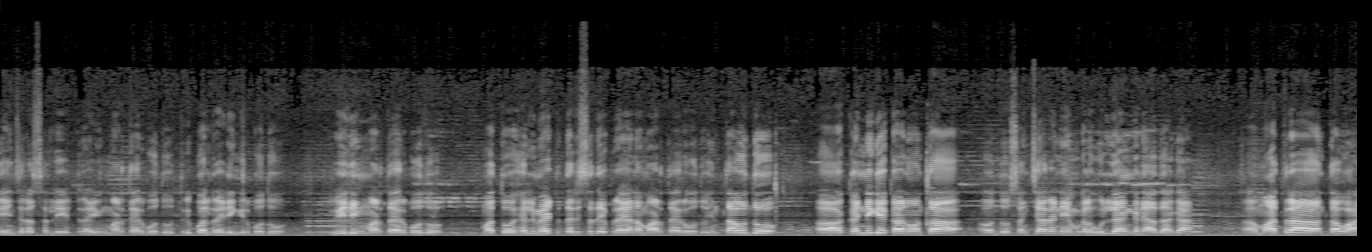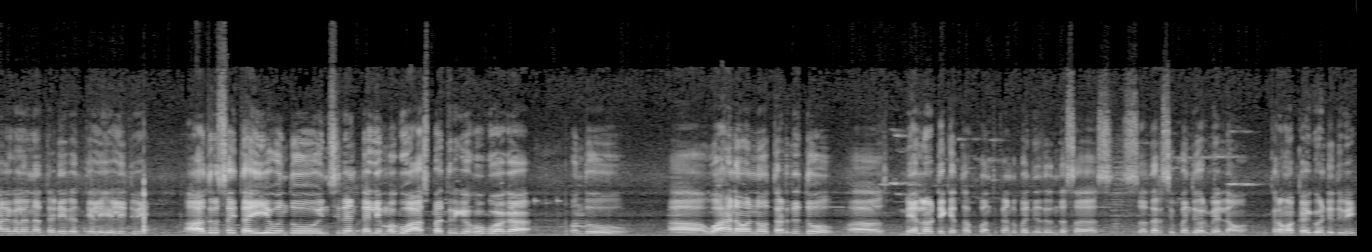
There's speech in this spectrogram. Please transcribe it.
ಡೇಂಜರಸ್ಸಲ್ಲಿ ಡ್ರೈವಿಂಗ್ ಮಾಡ್ತಾ ಇರ್ಬೋದು, ತ್ರಿಬಲ್ ರೈಡಿಂಗ್ ಇರ್ಬೋದು, ವೀಲಿಂಗ್ ಮಾಡ್ತಾ ಇರ್ಬೋದು, ಮತ್ತು ಹೆಲ್ಮೆಟ್ ಧರಿಸದೆ ಪ್ರಯಾಣ ಮಾಡ್ತಾ ಇರ್ಬೋದು ಇಂಥ ಒಂದು ಕಣ್ಣಿಗೆ ಕಾಣುವಂಥ ಒಂದು ಸಂಚಾರ ನಿಯಮಗಳ ಉಲ್ಲಂಘನೆ ಆದಾಗ ಮಾತ್ರ ಅಂಥ ವಾಹನಗಳನ್ನು ತಡೀರಿ ಅಂತೇಳಿ ಹೇಳಿದ್ವಿ. ಆದರೂ ಸಹಿತ ಈ ಒಂದು ಇನ್ಸಿಡೆಂಟಲ್ಲಿ ಮಗು ಆಸ್ಪತ್ರೆಗೆ ಹೋಗುವಾಗ ಒಂದು ವಾಹನವನ್ನು ತಡೆದಿದ್ದು ಮೇಲ್ನೋಟಕ್ಕೆ ತಪ್ಪಂತ ಅಂತ ಕಂಡು ಬಂದಿದ್ದರಿಂದ ಸದರ್ ಸಿಬ್ಬಂದಿಯವರ ಮೇಲೆ ನಾವು ಕ್ರಮ ಕೈಗೊಂಡಿದ್ವಿ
